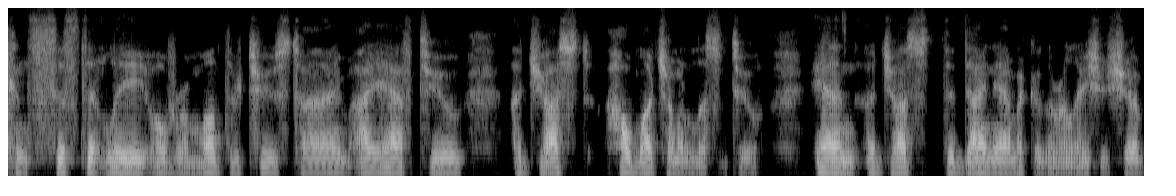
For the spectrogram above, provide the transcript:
consistently over a month or two's time, I have to adjust how much I'm going to listen to and adjust the dynamic of the relationship.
